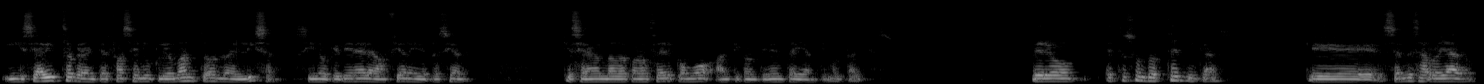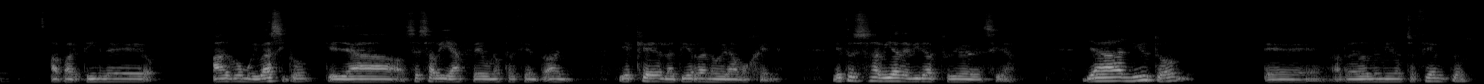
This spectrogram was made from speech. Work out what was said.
Y se ha visto que la interfase núcleo-manto no es lisa, sino que tiene elevaciones y depresiones, que se han dado a conocer como anticontinentes y antimontañas. Pero estas son dos técnicas que se han desarrollado a partir de algo muy básico que ya se sabía hace unos 300 años, y es que la Tierra no era homogénea. Y esto se sabía debido a estudios de densidad. Ya Newton, eh, alrededor de 1800,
